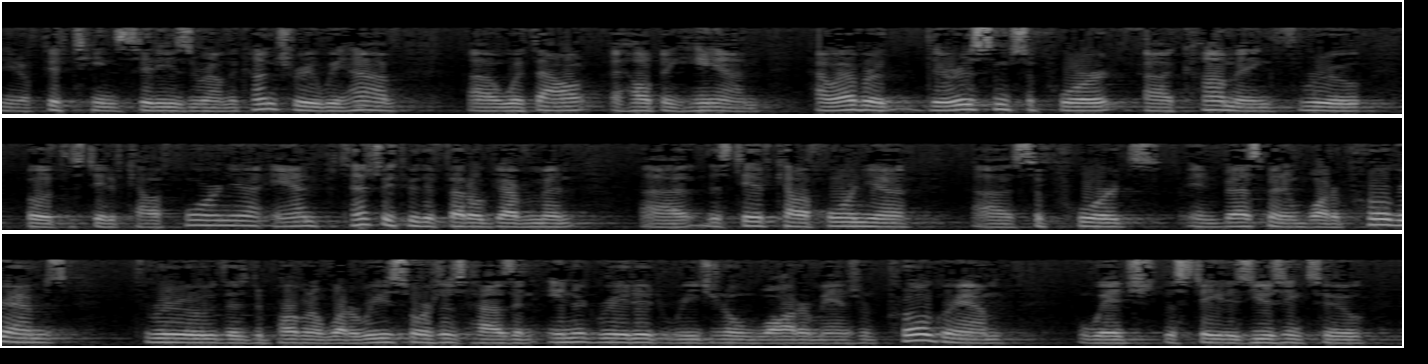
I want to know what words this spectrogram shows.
you know 15 cities around the country. We have uh, without a helping hand. However, there is some support uh, coming through both the state of California and potentially through the federal government. Uh, the state of California uh, supports investment in water programs through the Department of Water Resources has an integrated regional water management program which the state is using to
